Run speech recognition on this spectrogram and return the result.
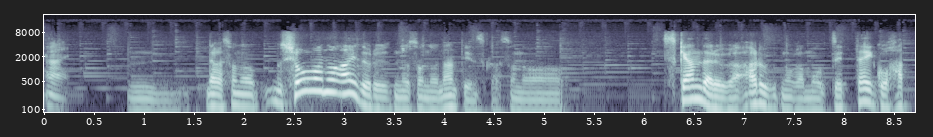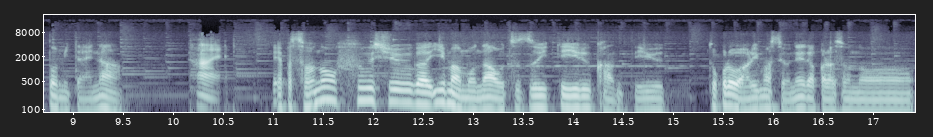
はい。うん。だからその、昭和のアイドルのその、なんていうんですか、その、スキャンダルがあるのがもう絶対ご法度みたいなはい。やっぱその風習が今もなお続いている感っていうところはありますよね。だからその、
